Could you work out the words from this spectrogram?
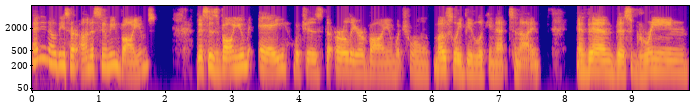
And, you know, these are unassuming volumes. This is volume A, which is the earlier volume, which we'll mostly be looking at tonight. And then this green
